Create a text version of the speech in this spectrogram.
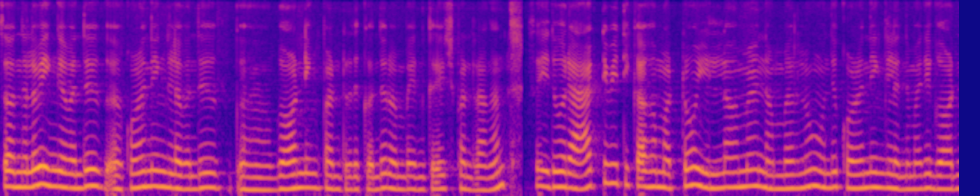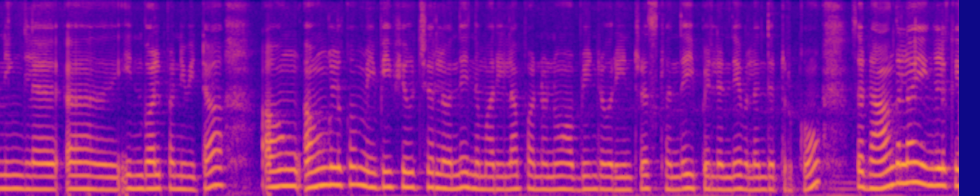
ஸோ அந்தளவு இங்கே வந்து குழந்தைங்கள வந்து கார்டனிங் பண்ணுறதுக்கு வந்து ரொம்ப என்கரேஜ் பண்ணுறாங்க ஸோ இது ஒரு ஆக்டிவிட்டிக்காக மட்டும் இல்லாமல் நம்மளும் வந்து குழந்தைங்கள இந்த மாதிரி கார்டனிங்கில் இன்வால்வ் பண்ணிவிட்டால் அவங்க அவங்களுக்கும் மேபி ஃப்யூச்சரில் வந்து இந்த மாதிரிலாம் பண்ணணும் அப்படின்ற ஒரு இன்ட்ரெஸ்ட் வந்து இப்போலேருந்தே வளர்ந்துட்டுருக்கோம். ஸோ நாங்களாம் எங்களுக்கு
